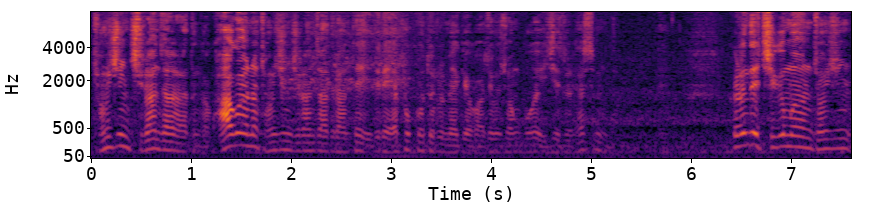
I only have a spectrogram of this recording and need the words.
정신질환자라든가 과거에는 정신질환자들한테 이들의 F코드를 매겨가지고 정부가 이 짓을 했습니다. 네. 그런데 지금은 정신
